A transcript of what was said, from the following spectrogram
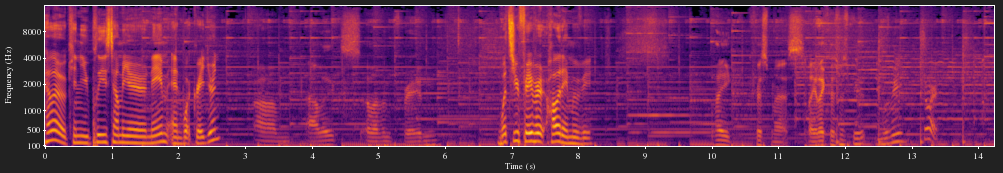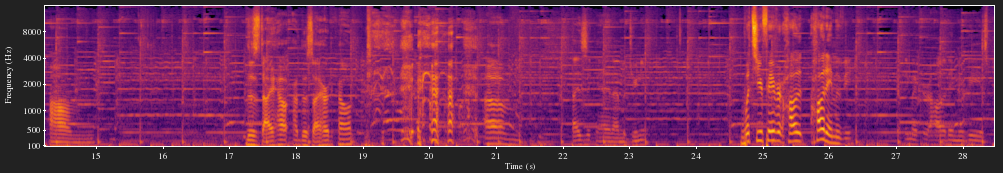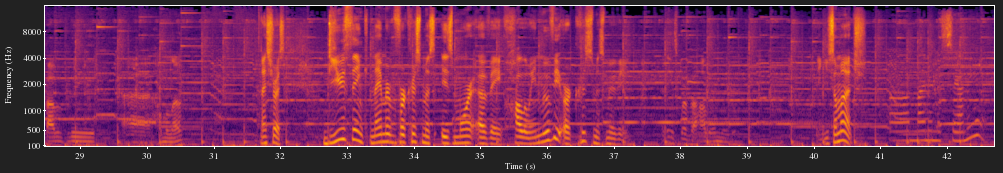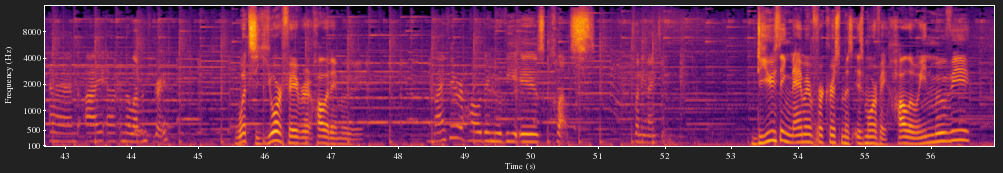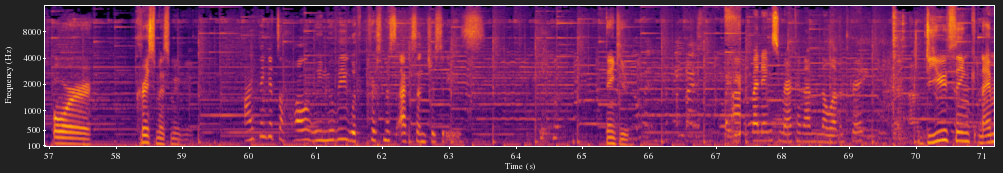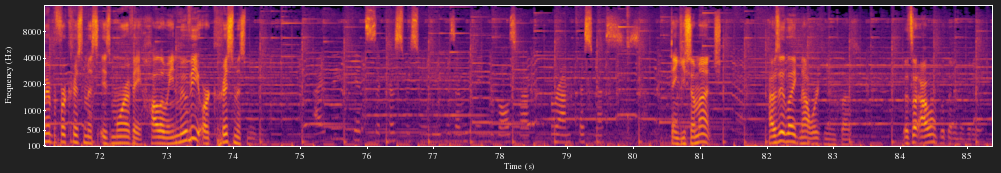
Hello, can you please tell me your name and what grade you're in? Um, Alex, 11th grade. What's your favorite holiday movie? Like Christmas. Like, like Christmas movie? Sure. Um, does Die Hard, does Die Hard count? um, Isaac and I'm a junior. What's your favorite hol- holiday movie? I think my favorite holiday movie is probably uh, Home Alone. Nice choice. Do you think Nightmare Before Christmas is more of a Halloween movie or a Christmas movie? I think it's more of a Halloween movie. Thank you so much. Um, my name is Sammy, and I am in 11th grade. What's your favorite holiday movie? My favorite holiday movie is Klaus, 2019. Do you think Nightmare Before Christmas is more of a Halloween movie or Christmas movie? I think it's a Halloween movie with Christmas eccentricities. Thank you. Uh, my name's America and I'm in 11th grade. Do you think Nightmare Before Christmas is more of a Halloween movie or Christmas movie? I think it's a Christmas movie because everything revolves around, around Christmas. Thank you so much. How's it like not working in class? That's like, I won't put that in the video.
